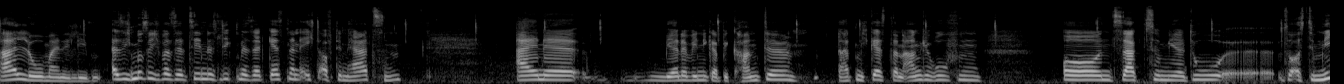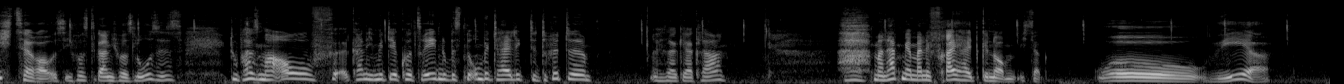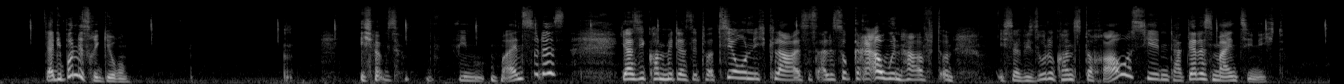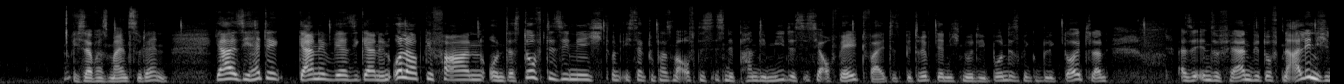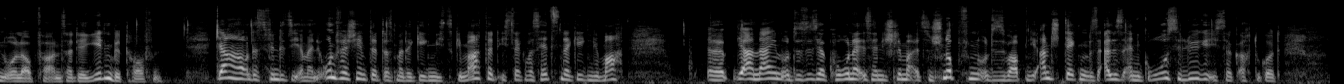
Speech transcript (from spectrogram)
Hallo, meine Lieben. Also ich muss euch was erzählen, das liegt mir seit gestern echt auf dem Herzen. Eine mehr oder weniger Bekannte hat mich gestern angerufen und sagt zu mir, du, äh, so aus dem Nichts heraus, ich wusste gar nicht, was los ist, du pass mal auf, kann ich mit dir kurz reden, du bist eine unbeteiligte Dritte. Ich sage, ja klar. Ah, man hat mir meine Freiheit genommen. Ich sage, wow, wer? Ja, die Bundesregierung. Ich habe gesagt, wie meinst du das? Ja, sie kommt mit der Situation nicht klar, es ist alles so grauenhaft. Und ich sage, wieso, du kannst doch raus jeden Tag. Ja, das meint sie nicht. Ich sage, was meinst du denn? Ja, sie hätte gerne, wäre sie gerne in Urlaub gefahren und das durfte sie nicht. Und ich sage, du pass mal auf, das ist eine Pandemie, das ist ja auch weltweit. Das betrifft ja nicht nur die Bundesrepublik Deutschland. Also insofern, wir durften alle nicht in Urlaub fahren. Das hat ja jeden betroffen. Ja, und das findet sie immer eine Unverschämtheit, dass man dagegen nichts gemacht hat. Ich sage, was hättest du dagegen gemacht? Äh, ja, nein, und das ist ja, Corona ist ja nicht schlimmer als ein Schnupfen und ist überhaupt nicht ansteckend. Das ist alles eine große Lüge. Ich sage, ach du Gott,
